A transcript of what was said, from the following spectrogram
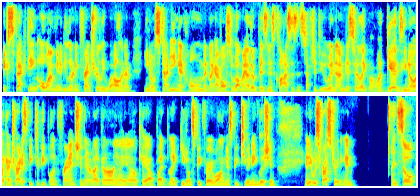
expecting, oh, I'm going to be learning French really well, and I'm, you know, studying at home, and like I've also got my other business classes and stuff to do, and I'm just sort of like, oh, what gives, you know? Like I try to speak to people in French, and they're like, oh, yeah, yeah, okay, but like you don't speak very well. I'm going to speak to you in English, and and it was frustrating, and and so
